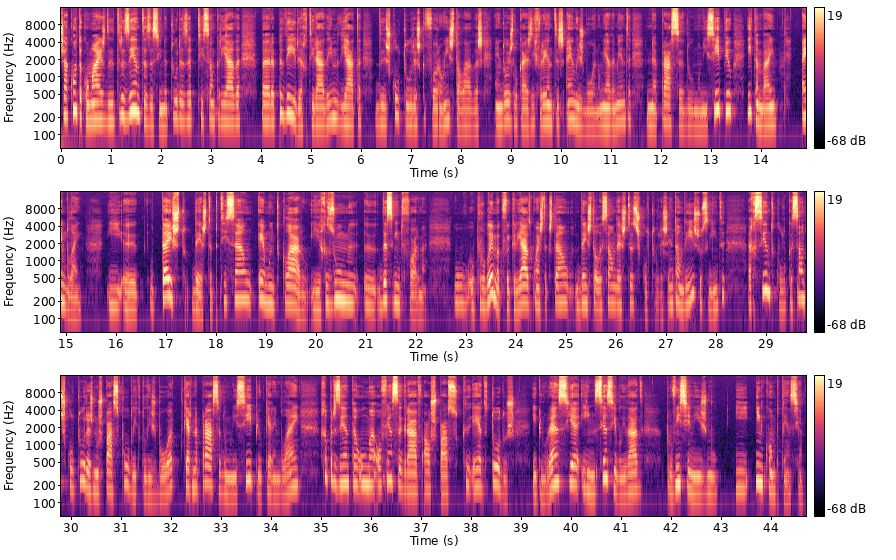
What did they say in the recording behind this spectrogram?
já conta com mais de 300 assinaturas a petição criada para pedir a retirada imediata de esculturas que foram instaladas em dois locais diferentes em Lisboa, nomeadamente na Praça do Município e também em Belém. E uh, o texto desta petição é muito claro e resume uh, da seguinte forma o, o, problema que foi criado com esta questão da instalação destas esculturas. Então diz o seguinte: a recente colocação de esculturas no espaço público de Lisboa, quer na praça do município, quer em Belém, representa uma ofensa grave ao espaço que é de todos, ignorância e insensibilidade, provincianismo e incompetência.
